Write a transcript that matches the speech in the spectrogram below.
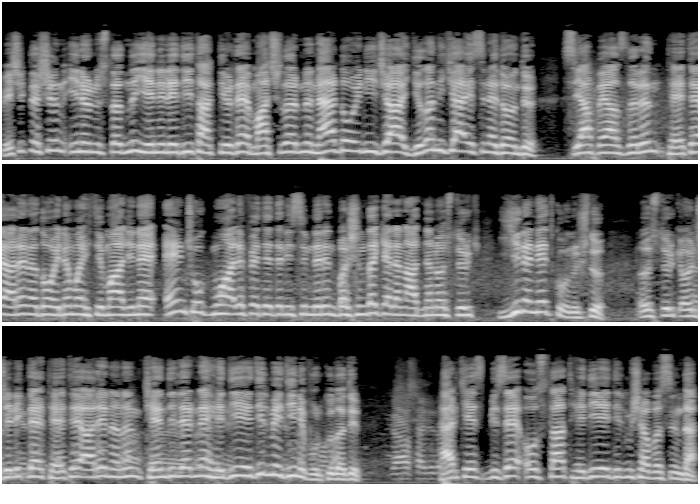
Beşiktaş'ın İnönü Stadı'nı yenilediği takdirde maçlarını nerede oynayacağı yılan hikayesine döndü. Siyah beyazların TT Arena'da oynama ihtimaline en çok muhalefet eden isimlerin başında gelen Adnan Öztürk yine net konuştu. Öztürk öncelikle TT Arena'nın kendilerine hediye edilmediğini vurguladı. Herkes bize o stat hediye edilmiş havasında.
